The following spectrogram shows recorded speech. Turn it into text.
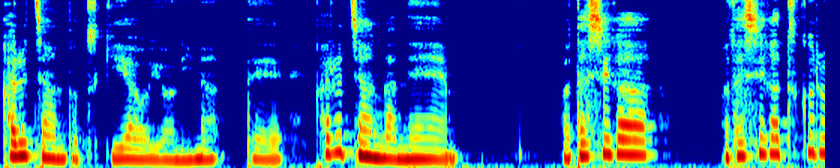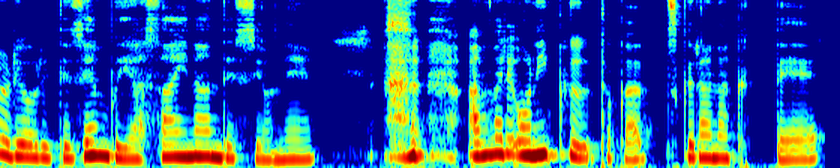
カルちゃんと付き合うようになって、カルちゃんがね、私が、私が作る料理って全部野菜なんですよね。あんまりお肉とか作らなくて、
